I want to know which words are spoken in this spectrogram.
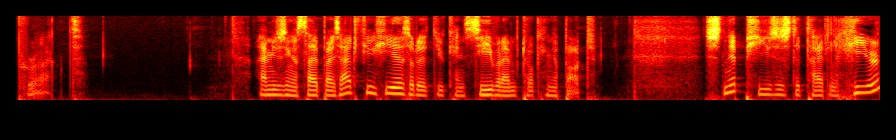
product. I'm using a side-by-side -side view here so that you can see what I'm talking about. Snip uses the title here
